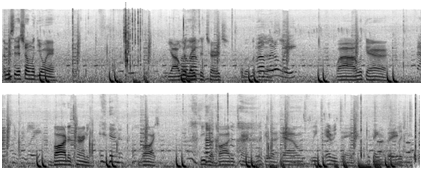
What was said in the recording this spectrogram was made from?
Let me see the show them what you're wearing. Yeah, we're well, late um, to church. But look we're a little late. Wow, look at her. Fashionably late. Barred attorney. Barred. She's a bond attorney. Look at her hair on fleek, everything. Look at.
